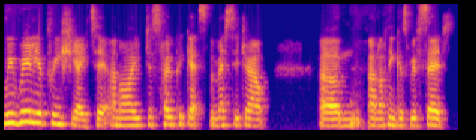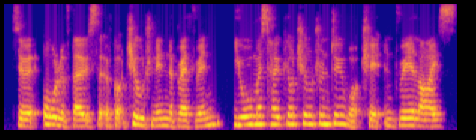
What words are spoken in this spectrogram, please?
we really appreciate it, and I just hope it gets the message out. Um, and I think, as we've said to all of those that have got children in the Brethren, you almost hope your children do watch it and realise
